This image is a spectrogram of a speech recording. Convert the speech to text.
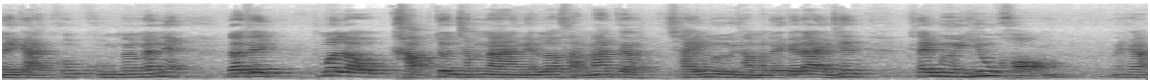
ในการควบคุมดังนั้นเนี่ยเราจะเมื่อเราขับจนชำนาญเนี่ยเราสามารถจะใช้มือทำอะไรก็ได้ เช่น ใช้มือหิ้วของนะครับ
